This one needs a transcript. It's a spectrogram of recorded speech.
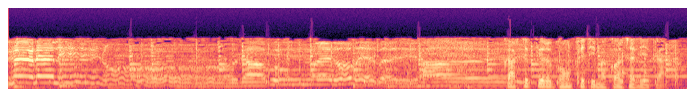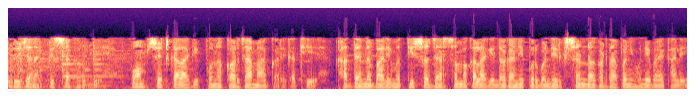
Jerelino, da. कार्तिकतिर गहुँ खेतीमा कर्जा लिएका दुईजना कृषकहरूले पम्प सेटका लागि पुनः कर्जा माग गरेका थिए। खाद्यान्न बालीमा तीस हजारसम्मका लागि लगानी पूर्व निरीक्षण नगर्दा पनि हुने भएकाले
